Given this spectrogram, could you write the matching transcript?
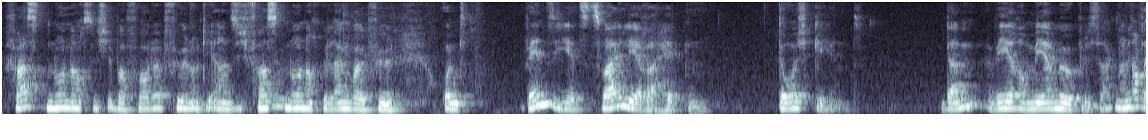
fast nur noch sich überfordert fühlen und die anderen sich fast nur noch gelangweilt fühlen. Und wenn sie jetzt zwei Lehrer hätten, durchgehend, dann wäre mehr möglich. Sag noch nicht, okay,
